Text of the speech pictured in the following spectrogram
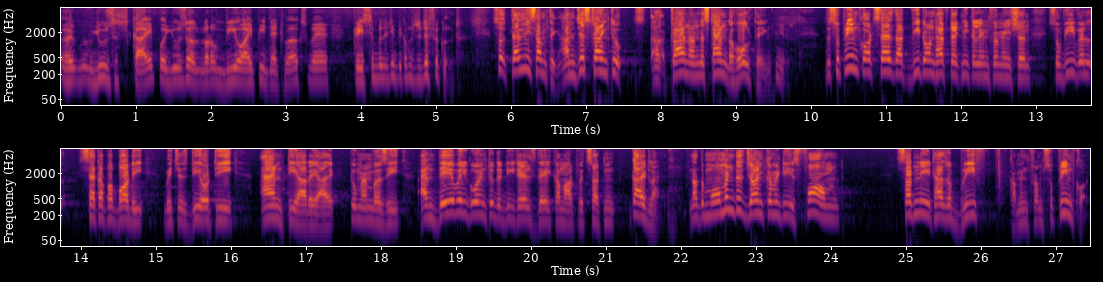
uh, use Skype, or use a lot of VoIP networks where traceability becomes difficult. So tell me something. I'm just trying to uh, try and understand the whole thing. Yes. The Supreme Court says that we don't have technical information, so we will set up a body which is DOT and TRAI, two members each, and they will go into the details. They'll come out with certain guidelines. Now, the moment this joint committee is formed, suddenly it has a brief coming from Supreme Court.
